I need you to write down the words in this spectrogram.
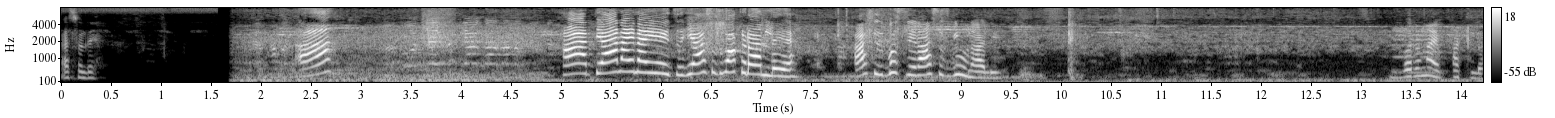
असू दे. आ? हा त्या नाही ना यायचं. हे असंच वाकडं आणलं या अशीच बसली ना असंच घेऊन आली. बरं नाही फाटलं.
